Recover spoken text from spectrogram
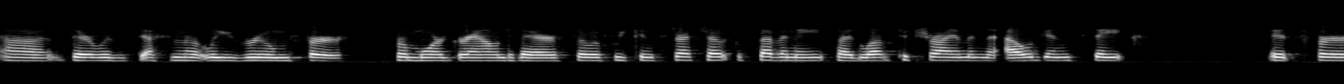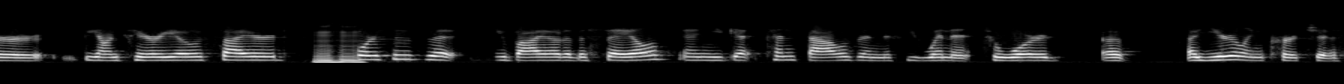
uh, there was definitely room for for more ground there. So if we can stretch out to seven eights, I'd love to try him in the Elgin Stakes. It's for the Ontario sired mm-hmm. horses that you buy out of the sale, and you get ten thousand if you win it towards a, a yearling purchase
